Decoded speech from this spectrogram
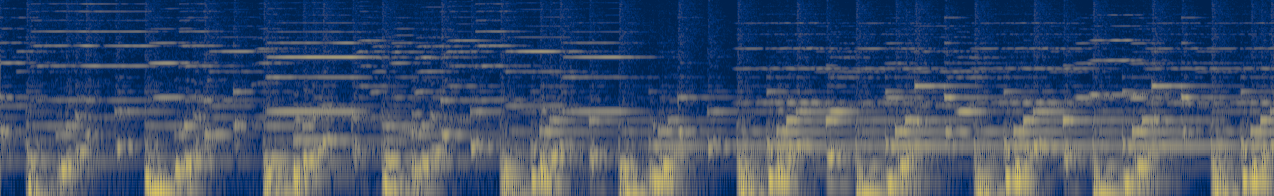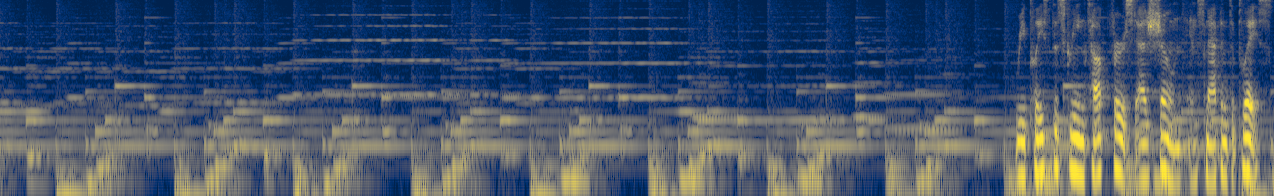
Replace the screen top first as shown and snap into place.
